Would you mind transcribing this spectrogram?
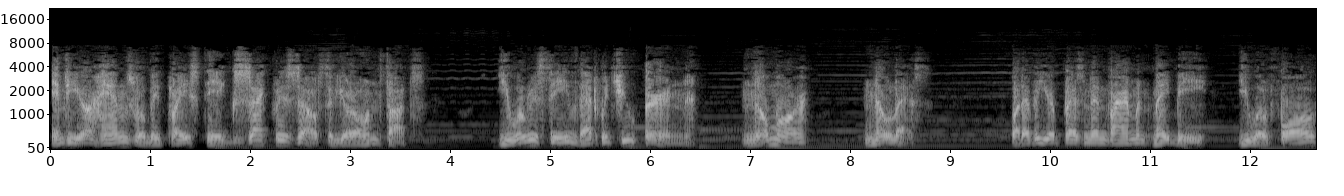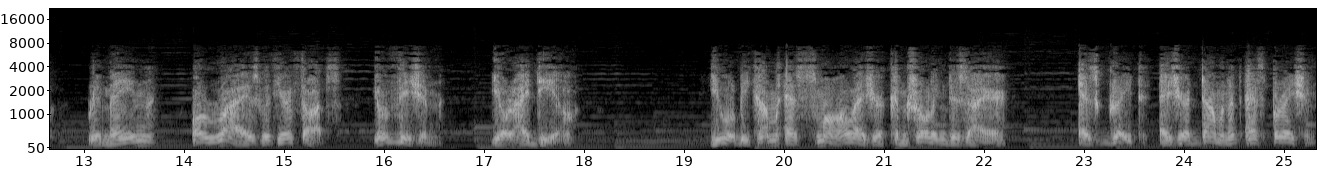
Into your hands will be placed the exact results of your own thoughts. You will receive that which you earn, no more, no less. Whatever your present environment may be, you will fall, remain, or rise with your thoughts, your vision, your ideal you will become as small as your controlling desire, as great as your dominant aspiration.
